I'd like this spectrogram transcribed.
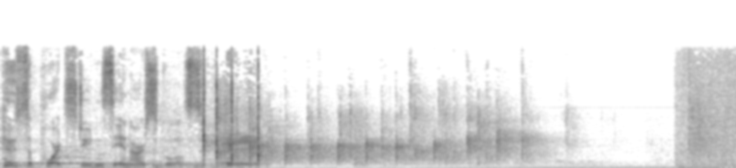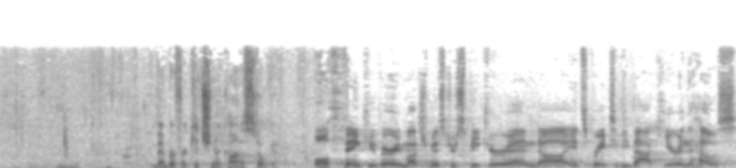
who support students in our schools. Thank you. Member for Kitchener-Conestoga. Well, thank you very much, Mr. Speaker, and uh, it's great to be back here in the House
